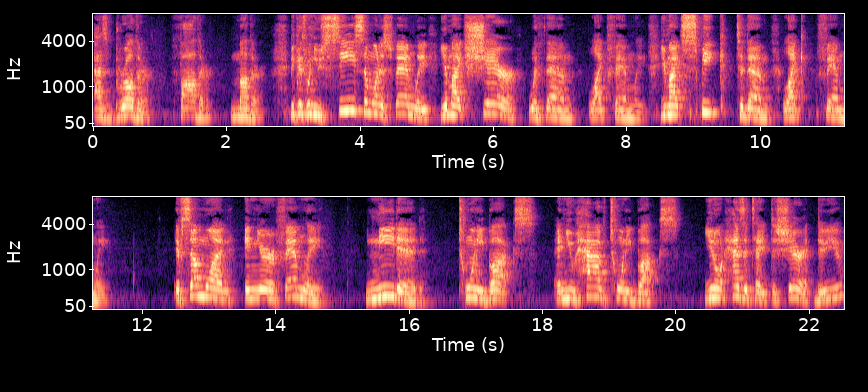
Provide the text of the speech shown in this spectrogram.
as brother, father, mother. Because when you see someone as family, you might share with them like family. You might speak to them like family. If someone in your family needed 20 bucks and you have 20 bucks, you don't hesitate to share it, do you?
